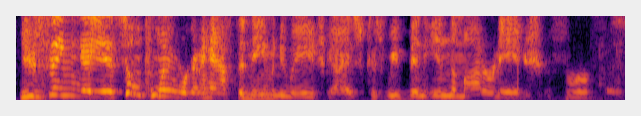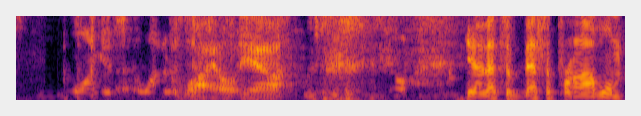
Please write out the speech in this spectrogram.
You think at some point we're gonna have to name a new age, guys, because we've been in the modern age for as long as a lot of A us. while, yeah. Yeah, that's a that's a problem.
